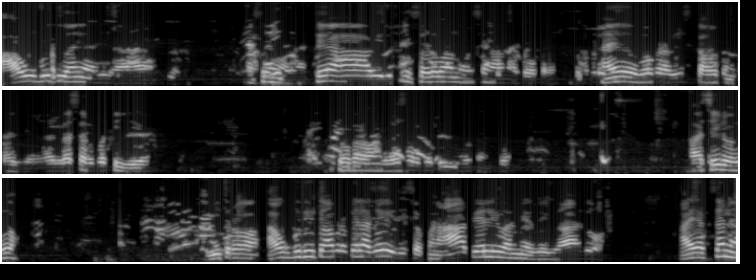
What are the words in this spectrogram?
આવું બધું અહીંયા. તે આ આવી રીતનું સડવાનું હશે આના છોકરા. અહીંયા છોકરા વિસકા વતન થાય છે લસર પટી છે છોકરા લસર પટી વતન છે આ સીડો જો. મિત્રો, આવું બધું તો આપણે પેલા જોયું જ છે પણ આ પહેલી વાર મેં જોયું. આ જો. આ એક છે ને,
